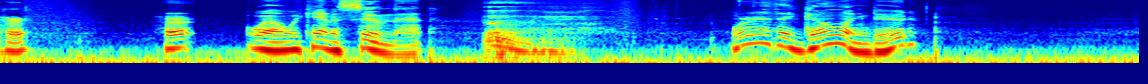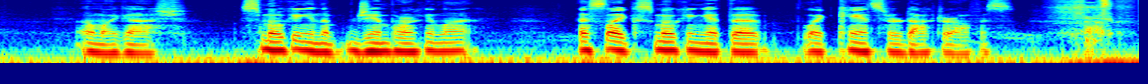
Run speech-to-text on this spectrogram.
Her. Her. Well, we can't assume that. Where are they going, dude? Oh my gosh. Smoking in the gym parking lot? That's like smoking at the like cancer doctor office.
